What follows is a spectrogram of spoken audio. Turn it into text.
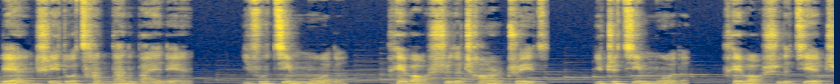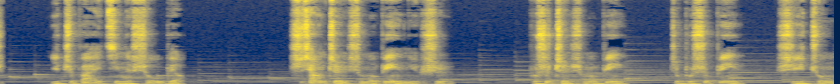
脸是一朵惨淡的白莲，一副静默的黑宝石的长耳坠子，一只静默的。黑宝石的戒指，一只白金的手表，是想整什么病，女士？不是整什么病，这不是病，是一种，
